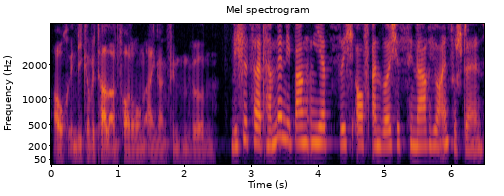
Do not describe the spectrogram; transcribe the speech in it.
auch in die Kapitalanforderungen Eingang finden würden. Wie viel Zeit haben denn die Banken jetzt, sich auf ein solches Szenario einzustellen?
